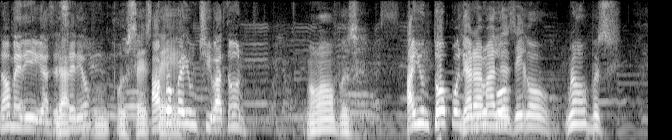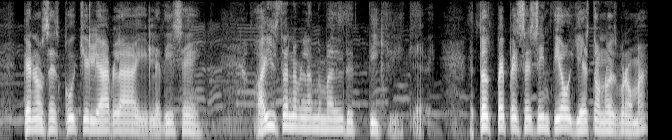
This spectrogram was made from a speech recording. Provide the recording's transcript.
no me digas, ¿en Ya, serio? Pues este. ¿A poco hay un chivatón? No, pues. ¿Hay un topo en Ya el nada más grupo? les digo, no, pues. Que nos escuche y le habla y le dice. Ahí están hablando mal de ti. Entonces Pepe se sintió, y esto no es broma.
